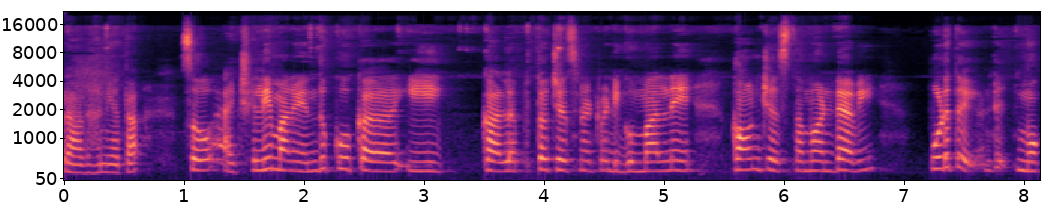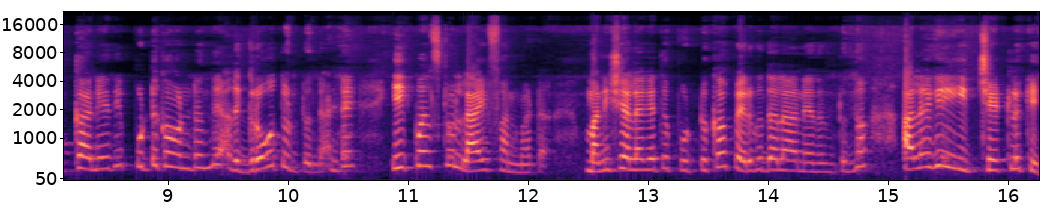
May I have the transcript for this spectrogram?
ప్రాధాన్యత. సో యాక్చువల్లీ మనం ఎందుకు ఈ కలపతో చేసినటువంటి గుమ్మాలని కౌంట్ చేస్తాము అంటే అవి పుడతాయి. అంటే మొక్క అనేది పుట్టుక ఉంటుంది అది గ్రోత్ ఉంటుంది. అంటే ఈక్వల్స్ టు లైఫ్ అనమాట మనిషి ఎలాగైతే పుట్టుక పెరుగుదల అనేది ఉంటుందో అలాగే ఈ చెట్లకి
